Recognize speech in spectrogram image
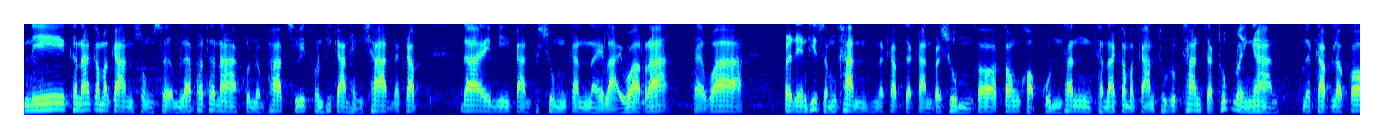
วันนี้คณะกรรมการส่งเสริมและพัฒนาคุณภาพชีวิตคนพิการแห่งชาตินะครับ ได้มีการประชุมกันในหลายวาระ แต่ว่าประเด็นที่สำคัญนะครับจากการประชุมก็ต้องขอบคุณท่านคณะกรรมการทุกๆท่านจากทุกหน่วยงานนะครับแล้วก็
